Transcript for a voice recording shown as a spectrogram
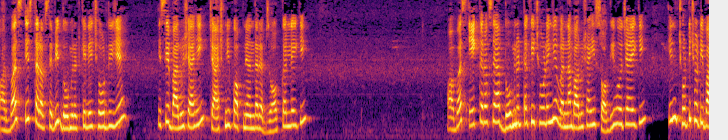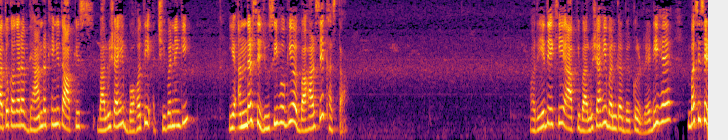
और बस इस तरफ़ से भी दो मिनट के लिए छोड़ दीजिए। इससे बालूशाही चाशनी को अपने अंदर एब्जॉर्ब कर लेगी। और बस एक तरफ़ से आप दो मिनट तक ही छोड़ेंगे, वरना बालूशाही सौगी हो जाएगी। इन छोटी छोटी बातों का अगर आप ध्यान रखेंगे तो आपकी बालूशाही बहुत ही अच्छी बनेगी। ये अंदर से जूसी होगी और बाहर से खस्ता। और ये देखिए, आपकी बालूशाही बनकर बिल्कुल रेडी है। बस इसे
